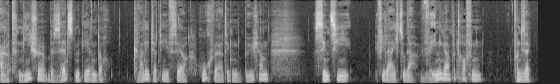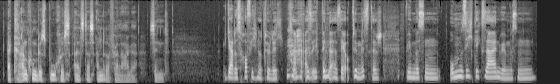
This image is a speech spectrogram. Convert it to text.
Art Nische besetzt mit ihren doch qualitativ sehr hochwertigen Büchern. Sind Sie vielleicht sogar weniger betroffen von dieser Erkrankung des Buches, als das andere Verlage sind? Ja, das hoffe ich natürlich. Also ich bin da sehr optimistisch. Wir müssen umsichtig sein, wir müssen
